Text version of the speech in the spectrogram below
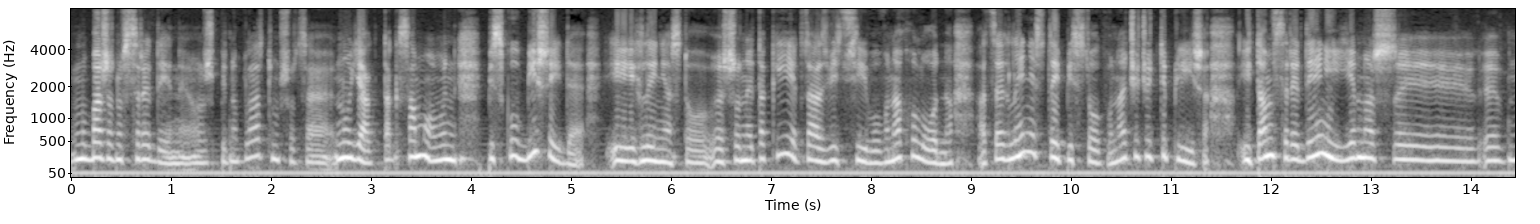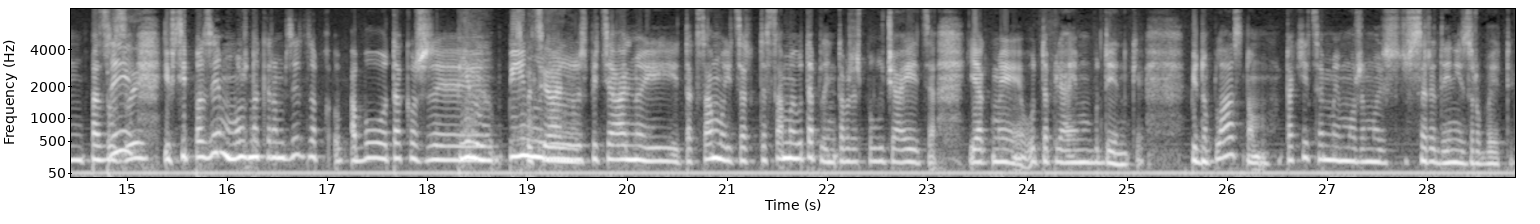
Ну, бажано всередини, аж пінопластом, що це. Ну як, так само він піску більше йде і глинясто, що не такий, як зараз від сіву, вона холодна. А це глинястий пісок, вона чуть-чуть тепліша. І там всередині є в нас е, е, пази, Пази. і в ці пази можна керамзит або також е, Піну піну спеціальну. спеціально, і так само, і це те саме утеплення. Там же ж виходить, як ми утепляємо будинки пінопластом, так і це ми можемо всередині зробити.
